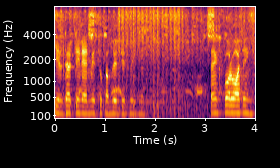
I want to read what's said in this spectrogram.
kill 13 enemies to complete this mission. Thanks for watching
